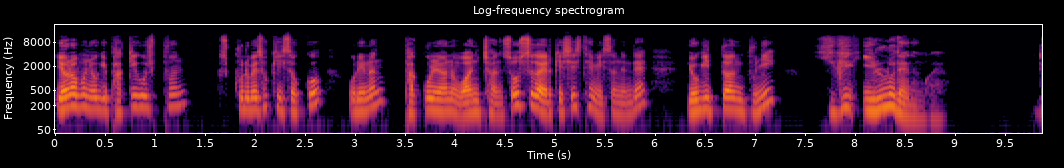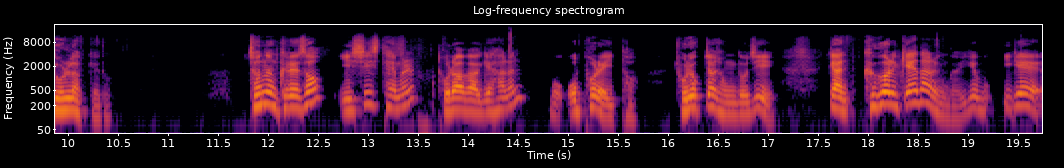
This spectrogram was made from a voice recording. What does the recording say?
여러분 여기 바뀌고 싶은 그룹에 속해 있었고 우리는 바꾸려는 원천 소스가 이렇게 시스템이 있었는데 여기 있던 분이 이게 일로 되는 거예요. 놀랍게도. 저는 그래서 이 시스템을 돌아가게 하는 뭐 오퍼레이터, 조력자 정도지. 그러니까 그걸 깨달은 거예요. 이게 뭐- 이게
